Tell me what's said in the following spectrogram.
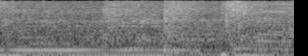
Tudo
